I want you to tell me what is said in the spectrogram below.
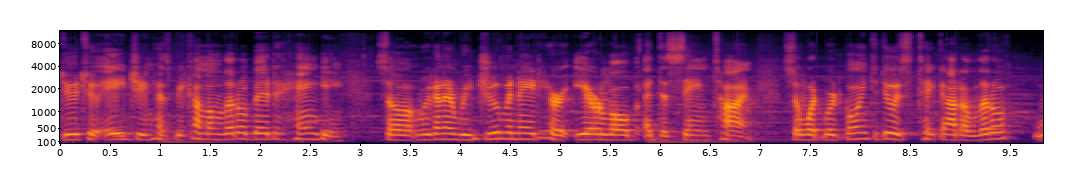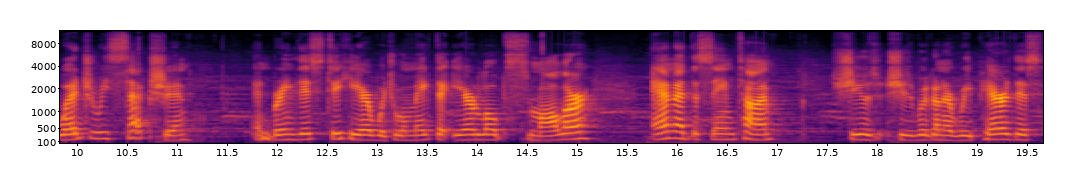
due to aging, has become a little bit hanging. So we're going to rejuvenate her earlobe at the same time. So what we're going to do is take out a little wedge resection and bring this to here, which will make the earlobe smaller. And at the same time, she's, she's, we're going to repair this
